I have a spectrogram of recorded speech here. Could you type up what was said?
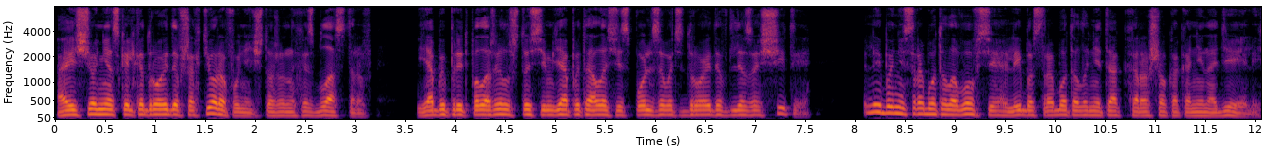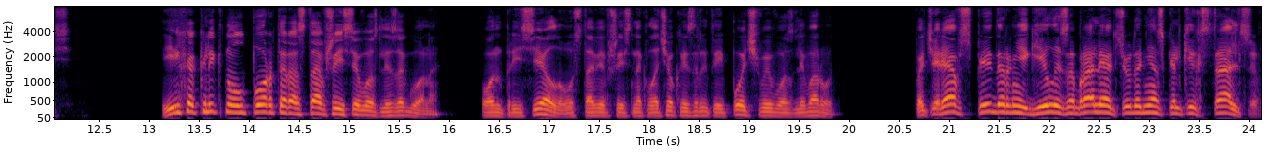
А еще несколько дроидов-шахтеров, уничтоженных из бластеров. Я бы предположил, что семья пыталась использовать дроидов для защиты. Либо не сработало вовсе, либо сработало не так хорошо, как они надеялись». Их окликнул Портер, оставшийся возле загона. Он присел, уставившись на клочок изрытой почвы возле ворот. «Потеряв спидер, Нигилы забрали отсюда нескольких стальцев.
